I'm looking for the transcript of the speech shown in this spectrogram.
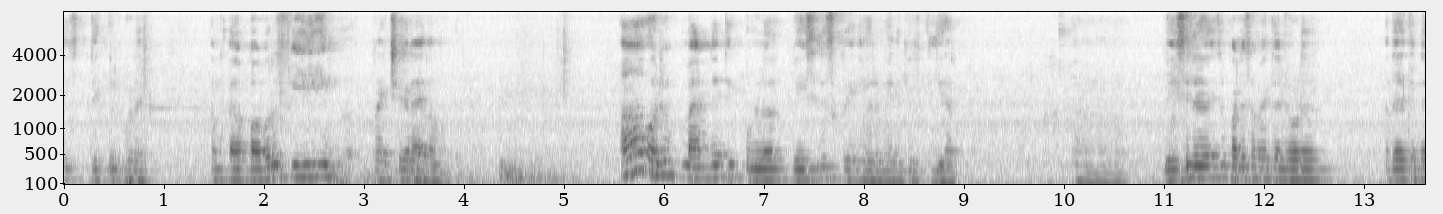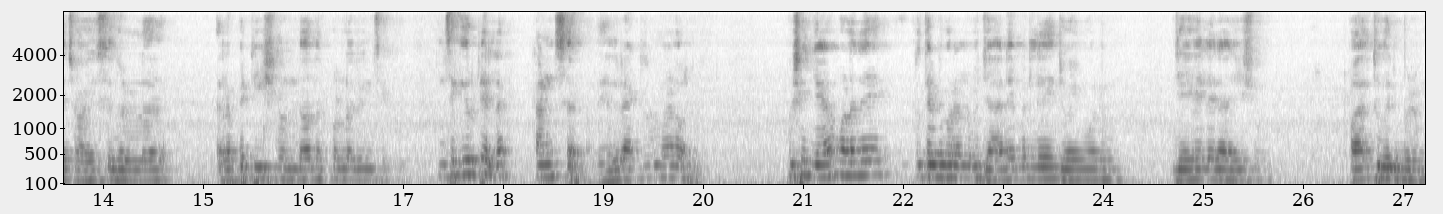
ഈ ഉൾപ്പെടെ നമുക്ക് ആ പവർ ഫീൽ ചെയ്യുന്നത് പ്രേക്ഷകരായ നമുക്ക്. ആ ഒരു മാഗ്നറ്റിക് പുള്ള് ബേസിൽ സ്ക്രീനിൽ വരുമ്പോൾ എനിക്ക് ഫീൽ ചെയ്യാറുണ്ട് ബേസിൽ പല സമയത്ത് എന്നോട് അദ്ദേഹത്തിന്റെ ചോയ്സുകളിൽ റെപ്പറ്റീഷൻ ഉണ്ടോ എന്നൊക്കെ ഉള്ളൊരു ഇൻസെക്യൂ ഇൻസെക്യൂരിറ്റി അല്ല കൺസേൺ അത് ഏതൊരു ആക്ടർക്കും വേണമല്ലോ. പക്ഷെ ഞാൻ വളരെ കൃത്യമായിട്ട് പറയുന്നത് ജാനേമനിലെ ജോയ്മോനും ജയഹയിലെ രാജേഷും പാലത്തു വരുമ്പോഴും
